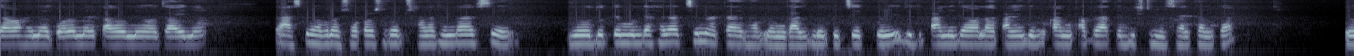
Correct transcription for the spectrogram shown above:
যাওয়া হয় না, গরমের কারণেও যায় না। তো আজকে ভাবলাম সকাল সকাল ঠান্ডা ঠান্ডা আছে, রোদও তেমন দেখা যাচ্ছে না, তাই ভাবলাম গাছগুলো একটু চেক করি, যদি পানি দেওয়া লাগে পানি দেবো, কারণ কাপড় রাতে বৃষ্টি হয়েছে হালকা হালকা। তো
